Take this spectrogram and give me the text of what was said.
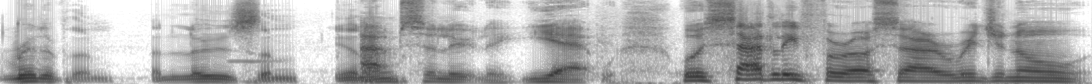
rid of them and lose them. You know? Absolutely, yeah. Well, sadly for us, our original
